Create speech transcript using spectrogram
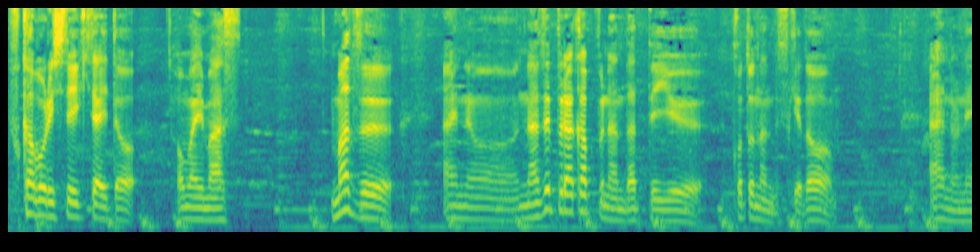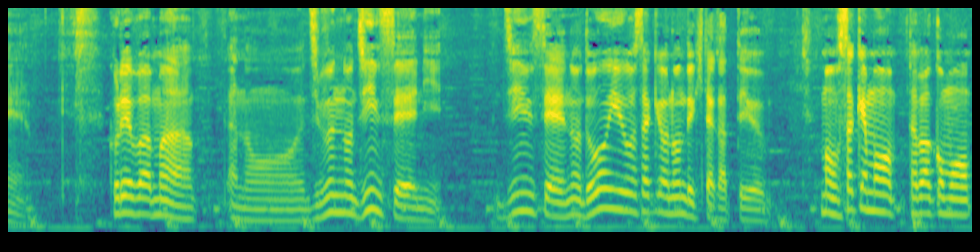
深掘りしていきたいと思います。まずあのーなぜプラカップなんだっていうことなんですけどあのねこれはまああのー自分の人生に人生のどういうお酒を飲んできたかっていうまあお酒もタバコも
